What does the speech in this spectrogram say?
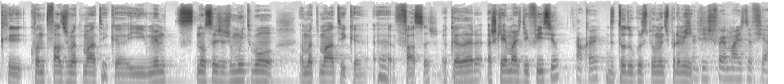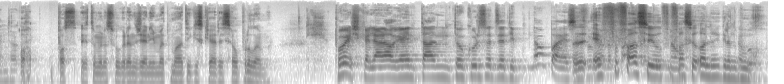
que quando fazes matemática e mesmo que não sejas muito bom a matemática, uh, faças a cadeira, acho que é mais difícil Ok. de todo o curso, pelo menos para mim. Sentiste que foi mais desafiante. ok. Oh, posso, eu também não sou grande gênio em matemática e se calhar esse é o problema. Pois, se calhar alguém está no teu curso a dizer tipo, não pá, essa foi, é, bué foi fácil, foi fácil. Olha, grande É burro.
